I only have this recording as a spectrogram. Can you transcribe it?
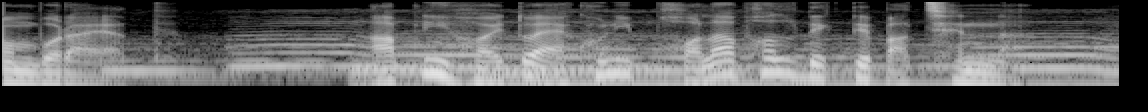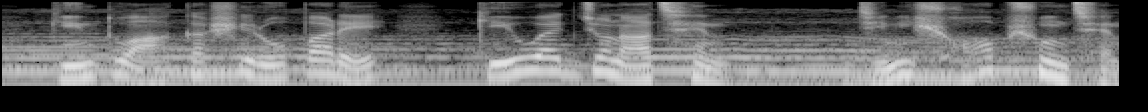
নম্বর আয়াত। আপনি হয়তো এখনই ফলাফল দেখতে পাচ্ছেন না, কিন্তু আকাশের ওপারে কেউ একজন আছেন যিনি সব শুনছেন।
